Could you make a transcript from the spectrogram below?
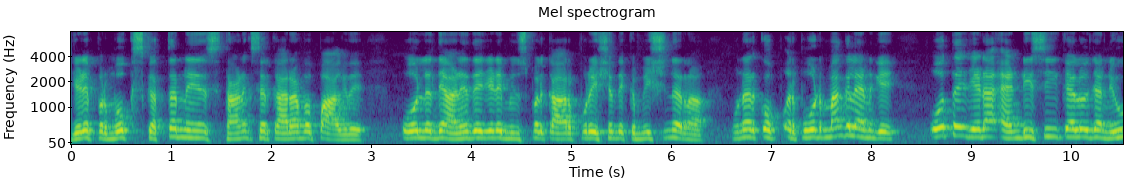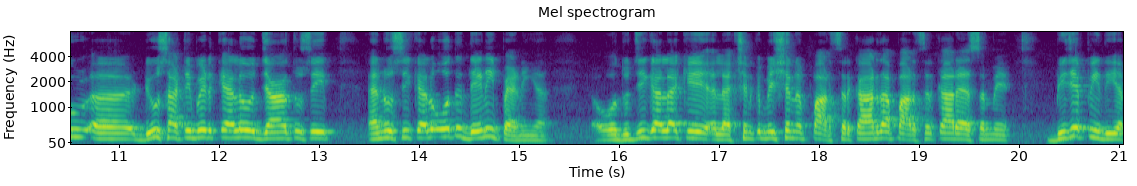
ਜਿਹੜੇ ਪ੍ਰਮੁੱਖ ਸਕੱਤਰ ਨੇ ਸਥਾਨਕ ਸਰਕਾਰਾਂ ਵਿਭਾਗ ਦੇ, ਉਹ ਲੁਧਿਆਣੇ ਦੇ ਜਿਹੜੇ ਮਿਊਨਿਸਪਲ ਕਾਰਪੋਰੇਸ਼ਨ ਦੇ ਕਮਿਸ਼ਨਰ ਆ, ਉਹਨਾਂ ਕੋ ਰਿਪੋਰਟ ਮੰਗ ਲੈਣਗੇ। ਉਹ ਤੇ ਜਿਹੜਾ ਐਨਡੀਸੀ ਕਹਿ ਲਓ ਜਾਂ ਨਿਊ ਡਿਊ ਸਰਟੀਫਿਕੇਟ ਕਹਿ ਲਓ ਜਾਂ ਤੁਸੀਂ ਐਨਓਸੀ ਕਹਿ ਲਓ, ਉਹ ਤੇ ਦੇਣੀ ਪੈਣੀ ਆ। ਉਹ ਦੂਜੀ ਗੱਲ ਹੈ ਕਿ ਇਲੈਕਸ਼ਨ ਕਮਿਸ਼ਨ ਭਾਰਤ ਸਰਕਾਰ ਦਾ, ਭਾਰਤ ਸਰਕਾਰ ਇਸ ਸਮੇਂ ਬੀਜੇਪੀ ਦੀ ਹੈ।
